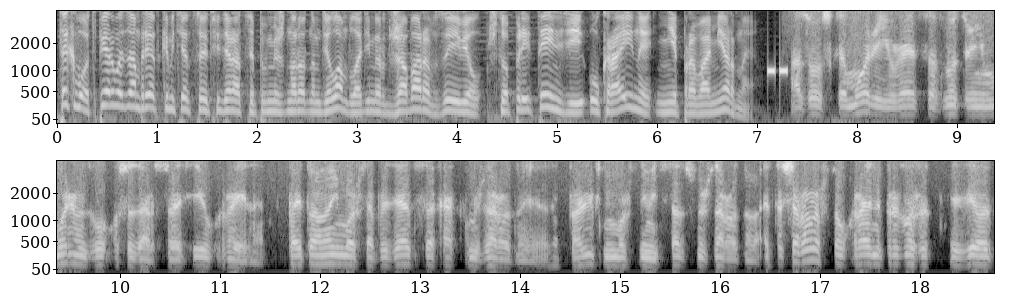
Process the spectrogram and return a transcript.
Так вот, первый зампред Комитета Совет Федерации по международным делам Владимир Джабаров заявил, что претензии Украины неправомерны. Азовское море является внутренним морем двух государств – России и Украины. Поэтому оно не может определяться как международный. Пролив не может иметь статус международного. Это все равно, что Украина предложит сделать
